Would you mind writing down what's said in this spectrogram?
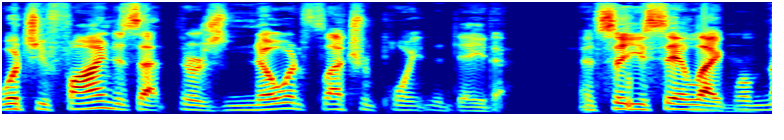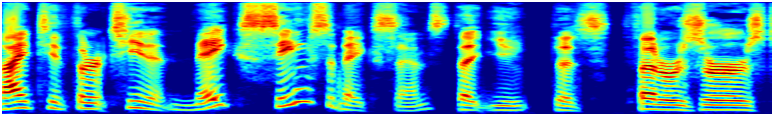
what you find is that there's no inflection point in the data. And so you say like, well, 1913, it makes, seems to make sense that you, that Federal Reserve's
